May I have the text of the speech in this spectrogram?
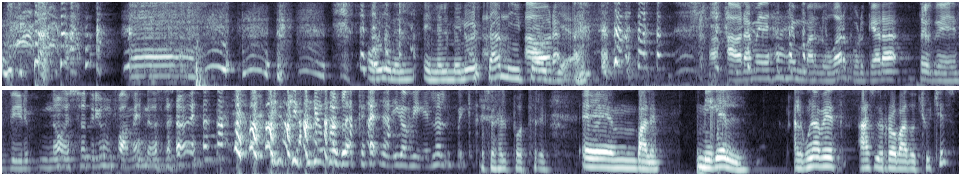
hoy en el, en el menú está mi polla. Ahora me dejas en mal lugar porque ahora tengo que decir, no, eso triunfa menos, ¿sabes? es que tío por la cara, digo, Miguel, no lo me Eso es el postre. Eh, vale. Miguel, ¿alguna vez has robado chuches?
